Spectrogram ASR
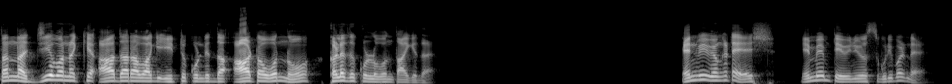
ತನ್ನ ಜೀವನಕ್ಕೆ ಆಧಾರವಾಗಿ ಇಟ್ಟುಕೊಂಡಿದ್ದ ಆಟೋವನ್ನು ಕಳೆದುಕೊಳ್ಳುವಂತಾಗಿದೆ. N V Venkatesh MM TV news Gudibande.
